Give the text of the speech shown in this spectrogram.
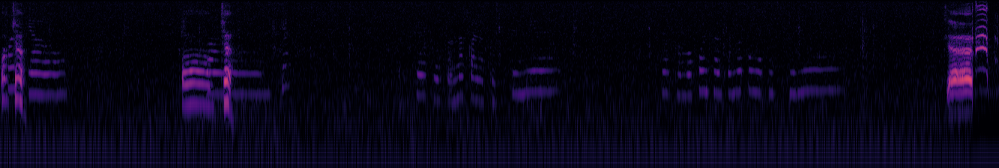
ポンちゃん。ポンちゃん。じゃあ。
